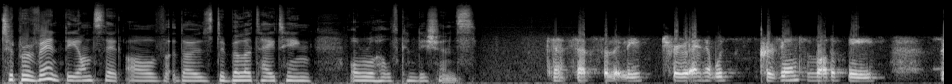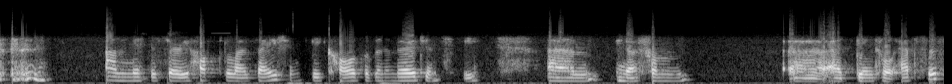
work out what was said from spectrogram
to prevent the onset of those debilitating oral health conditions. That's absolutely true, and it would prevent a lot of these unnecessary hospitalizations because of an emergency. Um, you know, from uh, a dental abscess,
